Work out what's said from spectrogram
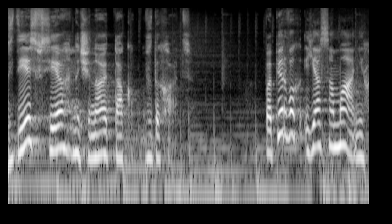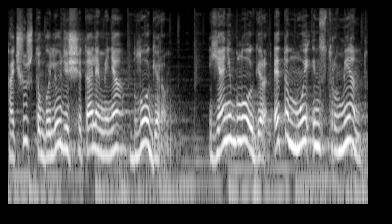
Здесь все начинают так вздыхать. Во-первых, я сама не хочу, чтобы люди считали меня блогером. Я не блогер, это мой инструмент.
